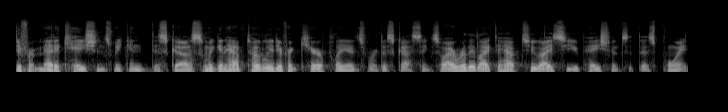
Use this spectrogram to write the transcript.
different medications we can discuss, and we can have totally different care plans we're discussing. So I really like to have two ICU patients at this point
